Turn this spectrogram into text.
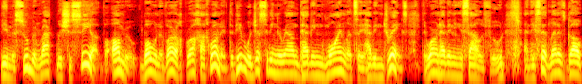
V'Mesubim Rak L'Shasiya V'Amru Bo Nevarach Bracha Achron. If the people were just sitting around having wine, let's say having drinks, they weren't having any solid food, and they said, "Let us go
